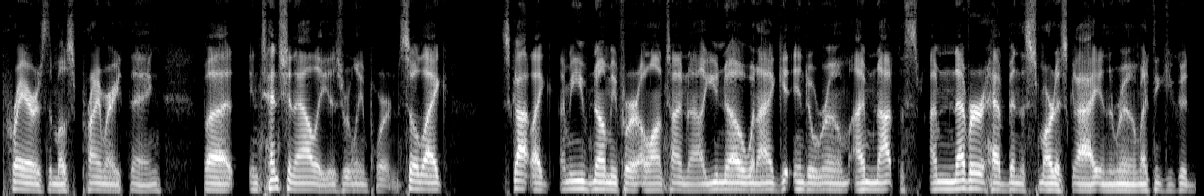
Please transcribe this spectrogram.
prayer is the most primary thing, but intentionality is really important. So, like, Scott, like, I mean, you've known me for a long time now. You know, when I get into a room, I'm not the, I'm never have been the smartest guy in the room. I think you could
